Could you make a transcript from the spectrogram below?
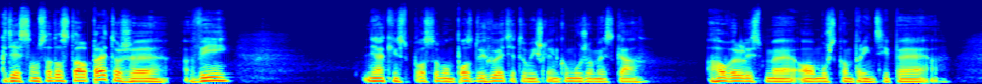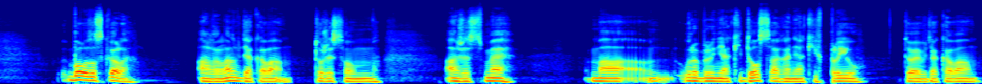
kde som sa dostal, pretože vy nejakým spôsobom pozdvihujete tú myšlienku mužom SK a hovorili sme o mužskom princípe. Bolo to skvelé, ale len vďaka vám. To, že som a že sme ma urobili nejaký dosah a nejaký vplyv, to je vďaka vám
